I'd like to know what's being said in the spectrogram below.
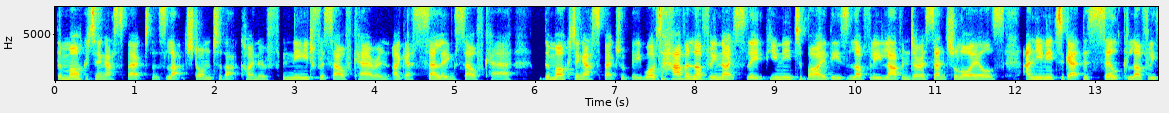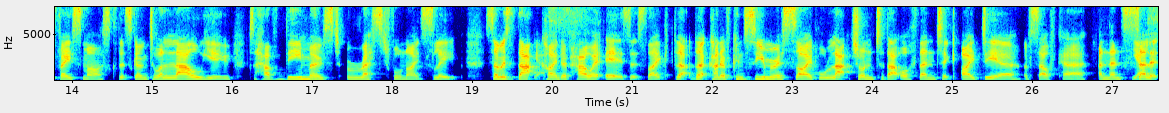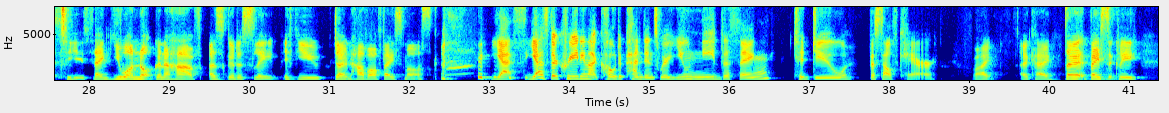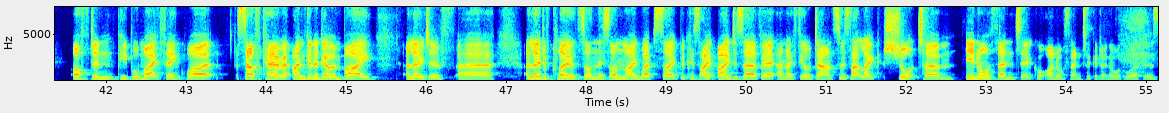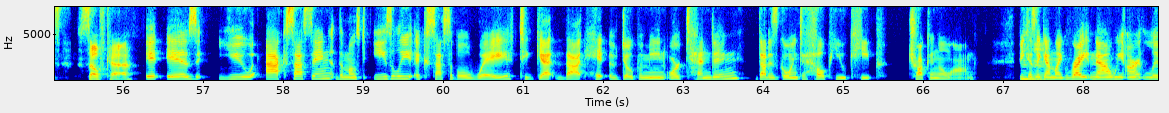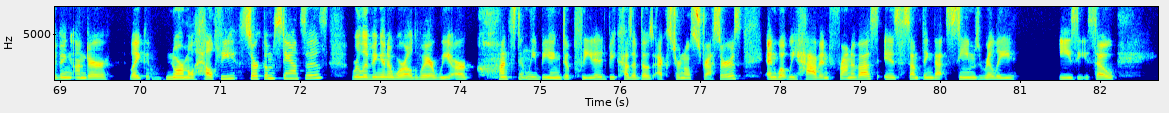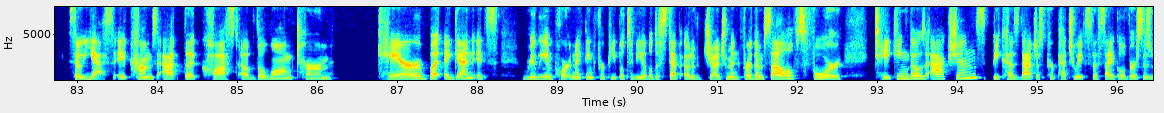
the marketing aspect that's latched onto that kind of need for self-care and I guess selling self-care the marketing aspect would be well to have a lovely night's sleep you need to buy these lovely lavender essential oils and you need to get this silk lovely face mask that's going to allow you to have the most restful night's sleep so is that yes. kind of how it is it's like that that kind of consumerist side will latch onto that authentic idea of self-care and then sell yes. it to you saying you are not going to have as good a sleep if you don't have our face mask yes, yes, they're creating that codependence where you need the thing to do the self care. Right. Okay. So it basically, often people might think, well, self care, I'm going to go and buy a load of uh, a load of clothes on this online website because I, I deserve it and I feel down. So is that like short term, inauthentic or unauthentic? I don't know what the word is. Self care. It is you accessing the most easily accessible way to get that hit of dopamine or tending that is going to help you keep trucking along. Because mm-hmm. again, like right now, we aren't living under like normal healthy circumstances we're living in a world where we are constantly being depleted because of those external stressors and what we have in front of us is something that seems really easy so So, yes, it comes at the cost of the long term care. But again, it's really important, I think, for people to be able to step out of judgment for themselves for taking those actions because that just perpetuates the cycle versus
